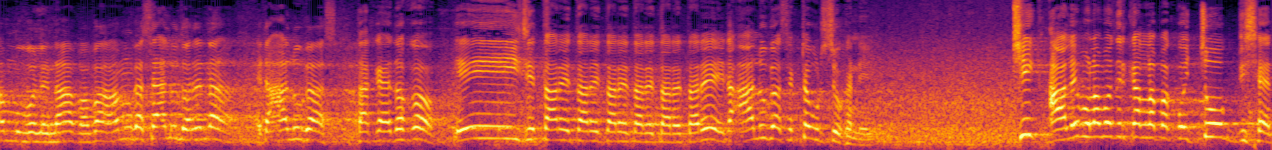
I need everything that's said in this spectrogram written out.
আম্মু বলে, না বাবা, আম গাছে আলু ধরে না, এটা আলু গাছ। তাকে দেখো, এই যে তারে তারে তারে তারে তারে তারে, এটা আলু গাছ একটা উঠছে ওখানে। ঠিক আলেম ওলামাদেরকে আল্লাপা কই চোখ দিছেন।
